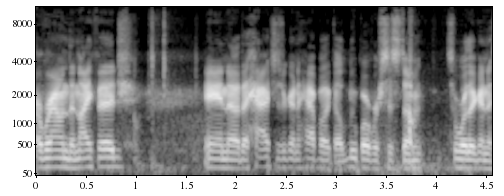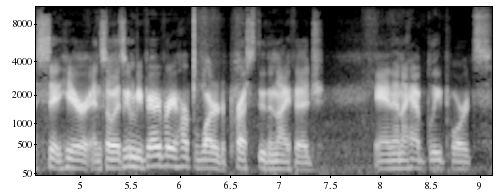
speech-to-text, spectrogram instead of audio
around the knife edge and uh, the hatches are going to have like a loop over system so where they're going to sit here and so it's going to be very very hard for water to press through the knife edge and then I have bleed ports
